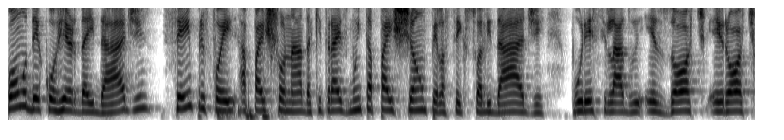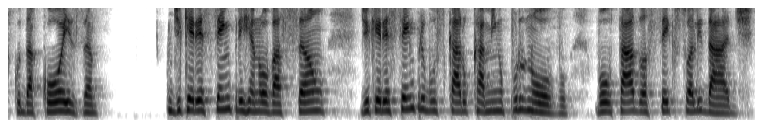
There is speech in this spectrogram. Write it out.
Com o decorrer da idade, sempre foi apaixonada, que traz muita paixão pela sexualidade, por esse lado exótico, erótico da coisa, de querer sempre renovação, de querer sempre buscar o caminho o novo, voltado à sexualidade.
